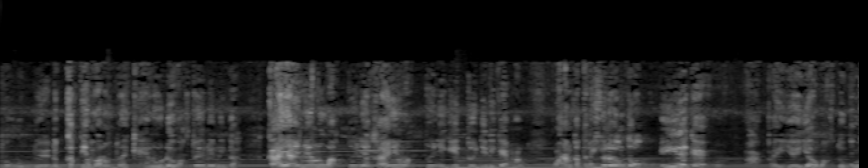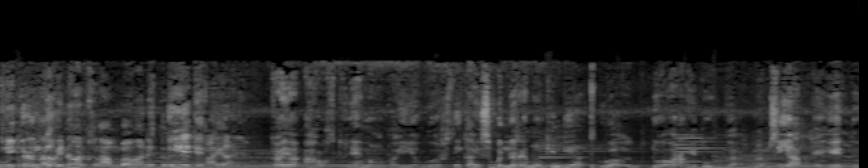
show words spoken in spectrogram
tuh udah deket ya sama orang tuanya. Kayak lu udah waktunya udah nikah. Kayaknya lu waktunya kayaknya waktunya gitu. Jadi kayak emang orang ke trigger untuk iya kayak "Oh, apa iya iya waktu gue untuk trigger nikah. tapi dengan kengambangan itu Iya, kayak- kayaknya. kayak ah waktunya emang apa iya gue harus nikah. Ya sebenarnya mungkin dia dua dua orang itu gak belum siap kayak gitu.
